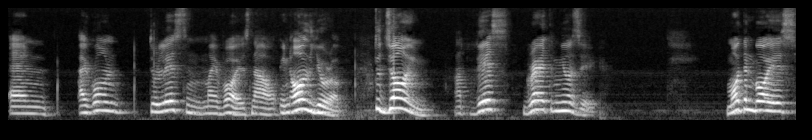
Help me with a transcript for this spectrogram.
and I want to listen my voice now in all Europe to join at this great music. Modern boys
